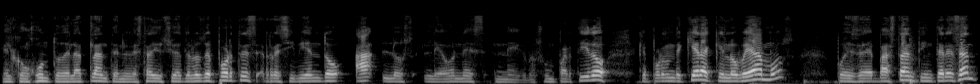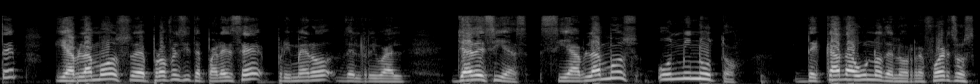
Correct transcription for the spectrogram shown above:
el conjunto del Atlante en el Estadio Ciudad de los Deportes recibiendo a los Leones Negros. Un partido que por donde quiera que lo veamos, pues eh, bastante interesante. Y hablamos, eh, profe, si te parece, primero del rival. Ya decías, si hablamos un minuto de cada uno de los refuerzos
